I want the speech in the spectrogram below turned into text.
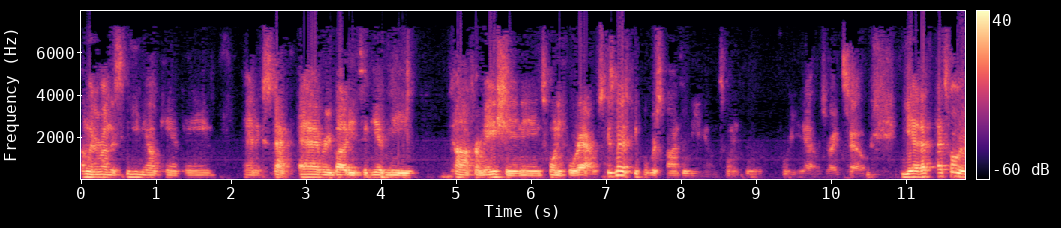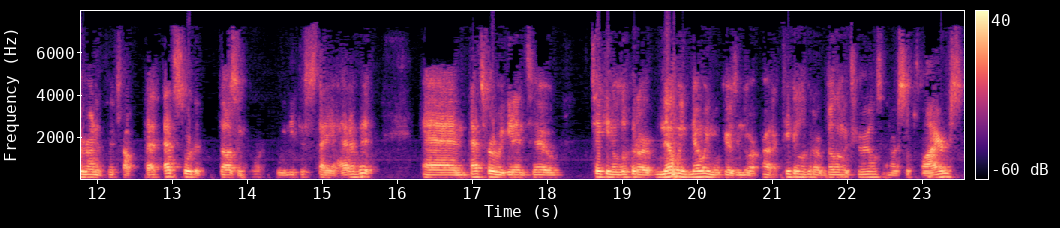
I'm to run this email campaign and expect everybody to give me confirmation in 24 hours because most people respond to an email in 24 48 hours, right? So, yeah, that, that's where we run into trouble. That that sort of doesn't work. We need to stay ahead of it, and that's where we get into taking a look at our knowing knowing what goes into our product, taking a look at our bill of materials and our suppliers,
